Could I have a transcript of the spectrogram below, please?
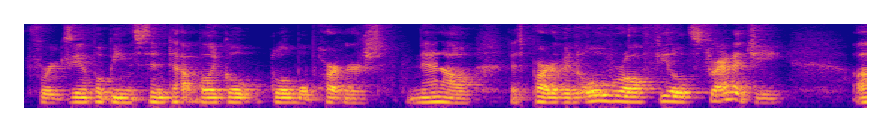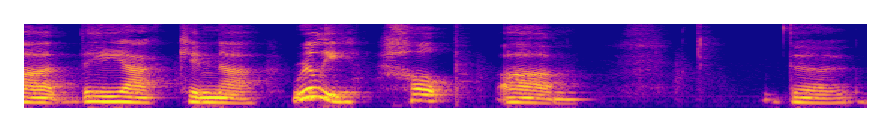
for example, being sent out by global partners now as part of an overall field strategy, uh, they can really help um, the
